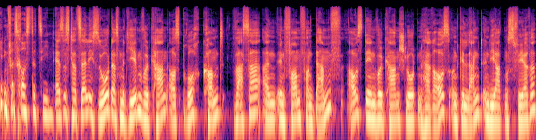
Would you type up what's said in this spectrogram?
irgendwas rauszuziehen. Es ist tatsächlich so, dass mit jedem Vulkanausbruch kommt Wasser in Form von Dampf aus den Vulkanschloten heraus und gelangt in die Atmosphäre.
